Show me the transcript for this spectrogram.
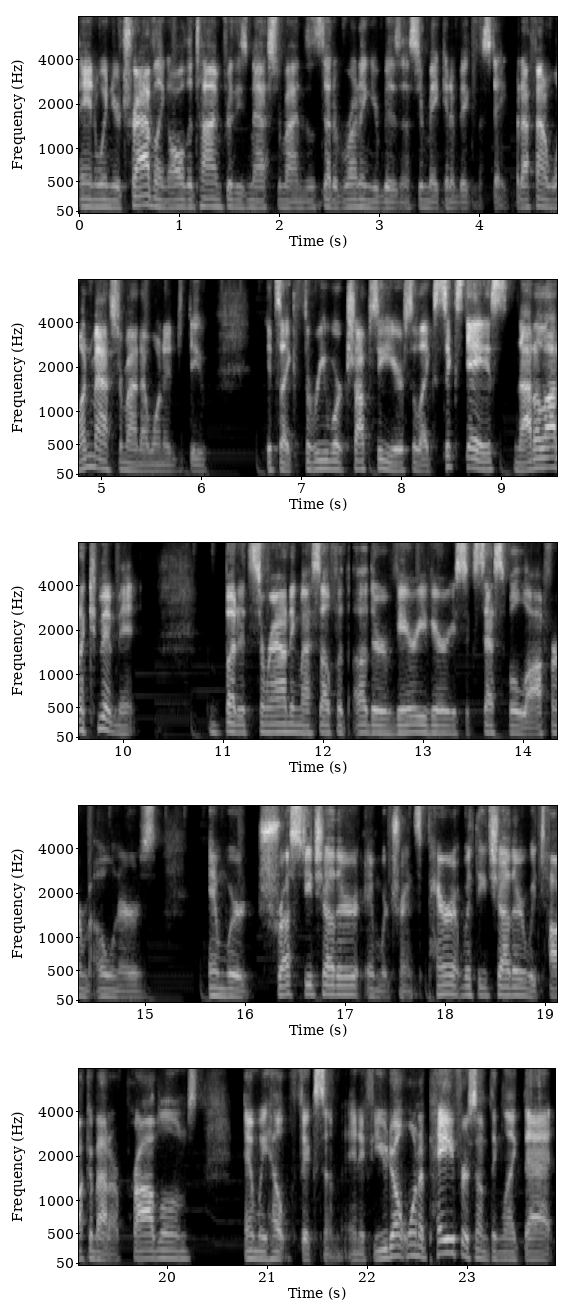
and when you're traveling all the time for these masterminds instead of running your business, you're making a big mistake. But I found one mastermind I wanted to do. It's like three workshops a year. So, like six days, not a lot of commitment but it's surrounding myself with other very very successful law firm owners. And we're trust each other and we're transparent with each other. We talk about our problems and we help fix them. And if you don't want to pay for something like that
